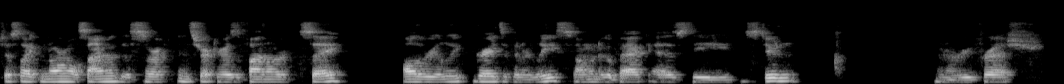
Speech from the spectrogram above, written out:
just like normal assignment, the instructor has the final say. All the grades have been released, so I'm going to go back as the student. I'm going to refresh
